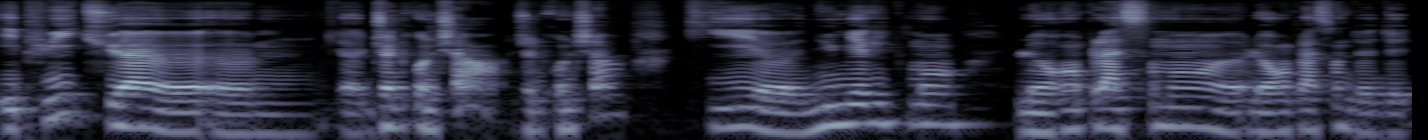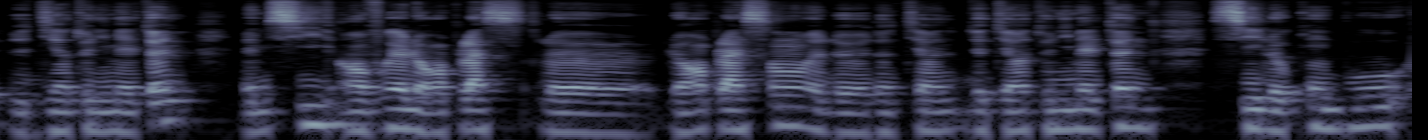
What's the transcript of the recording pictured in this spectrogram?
Et puis, tu as euh, euh, John Conchar, John Conchar, qui est numériquement le remplacement, le remplaçant de, de, de D'Anthony Melton, même si en vrai le, remplace, le, le remplaçant de, de, D'Anthony Melton, c'est le combo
